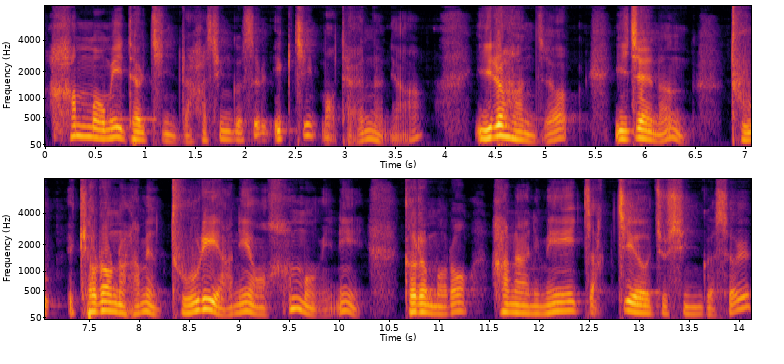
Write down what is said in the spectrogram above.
한 몸이 될지니라 하신 것을 읽지 못했느냐? 이러한 적 이제는 두, 결혼을 하면 둘이 아니요 한 몸이니 그러므로 하나님이 짝지어 주신 것을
